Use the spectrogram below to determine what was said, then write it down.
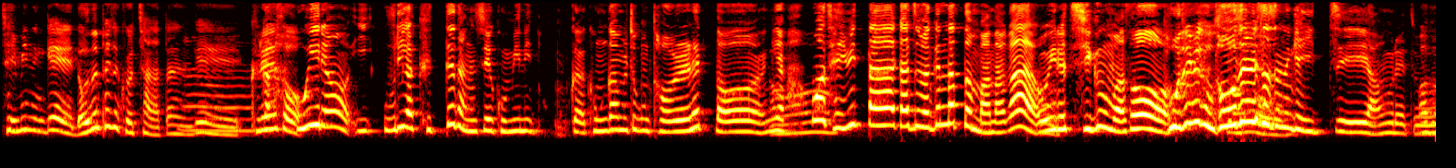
재밌는 게, 너는 펫은 그렇지 않았다는 게, 아, 그래서, 그러니까 오히려 이 우리가 그때 당시에 고민이 그러니까 공감을 조금 덜 했던 그냥 어. 와 재밌다까지만 끝났던 만화가 오히려 지금 와서 더 재밌었어. 더 재밌어지는 게 있지 아무래도 맞아.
